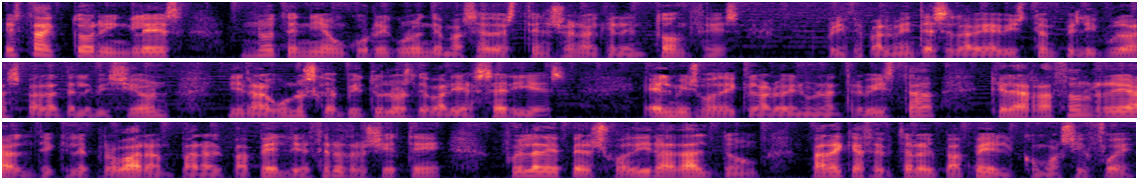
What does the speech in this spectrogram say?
Este actor inglés no tenía un currículum demasiado extenso en aquel entonces. Principalmente se lo había visto en películas para televisión y en algunos capítulos de varias series. Él mismo declaró en una entrevista que la razón real de que le probaran para el papel de 007 fue la de persuadir a Dalton para que aceptara el papel, como así fue.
